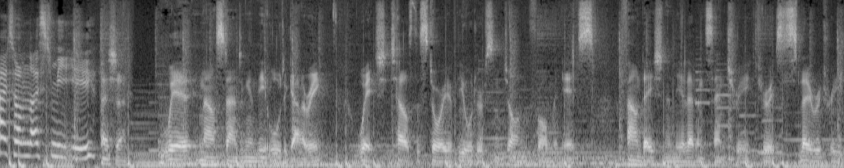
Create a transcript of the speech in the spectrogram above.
Hi, Tom, nice to meet you. Pleasure. We're now standing in the Order Gallery, which tells the story of the Order of St John from its foundation in the 11th century through its slow retreat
